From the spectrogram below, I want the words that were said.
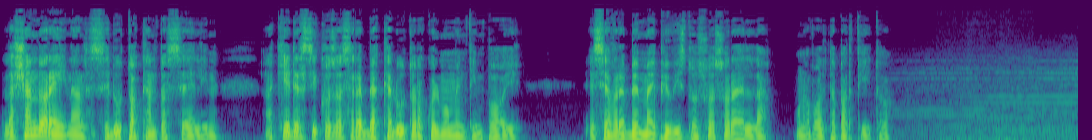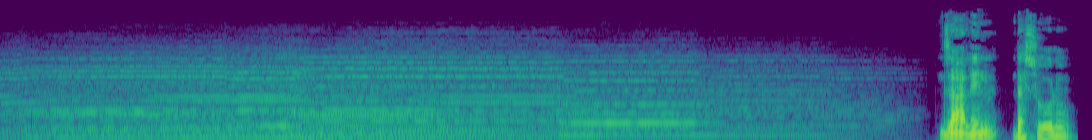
lasciando Reinal seduto accanto a Selin a chiedersi cosa sarebbe accaduto da quel momento in poi e se avrebbe mai più visto sua sorella una volta partito. Zalen, da solo,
